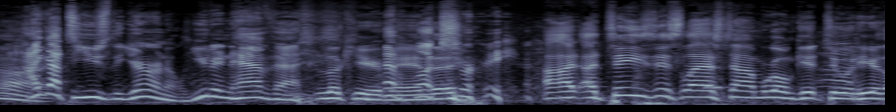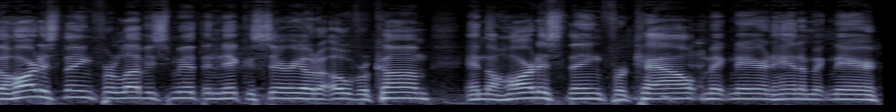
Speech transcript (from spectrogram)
All I got to use the urinal. You didn't have that. Look here, that man. Luxury. I, I teased this last time. We're going to get to it here. The hardest thing for Lovie Smith and Nick Caserio to overcome, and the hardest thing for Cal McNair and Hannah McNair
